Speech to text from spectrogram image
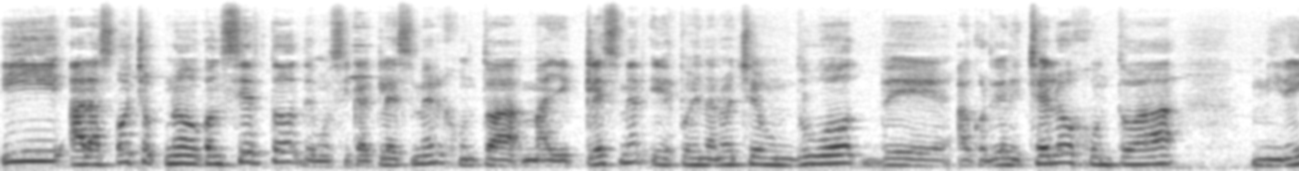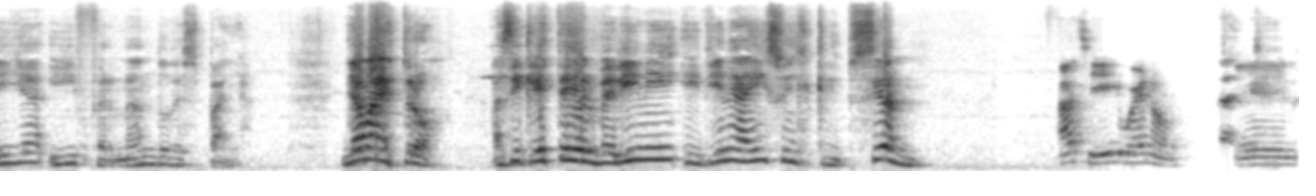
y a las 8 nuevo concierto de música klezmer junto a Magic Klezmer y después en la noche un dúo de acordeón y cello junto a Mireia y Fernando de España. Ya maestro, así que este es el Bellini y tiene ahí su inscripción. Ah, sí, bueno, el,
